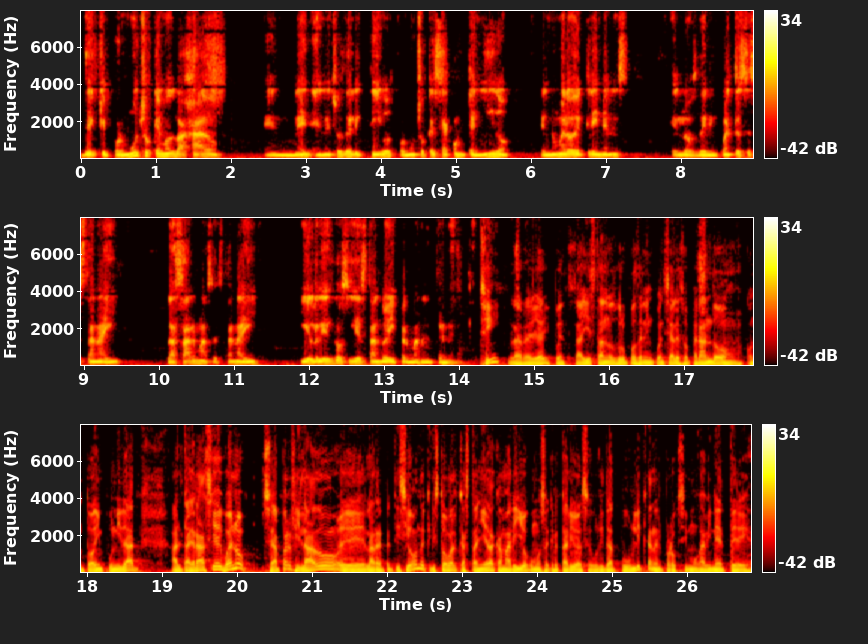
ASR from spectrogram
de que por mucho que hemos bajado en, hechos delictivos, por mucho que se ha contenido el número de crímenes, eh, los delincuentes están ahí, las armas están ahí, y el riesgo sigue estando ahí permanentemente. Sí, la realidad, y pues ahí están los grupos delincuenciales operando con toda impunidad. Altagracia, y bueno, se ha perfilado eh, la repetición de Cristóbal Castañeda Camarillo como secretario de Seguridad Pública en el próximo gabinete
